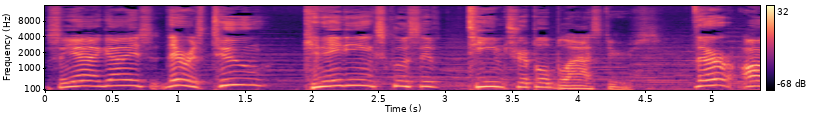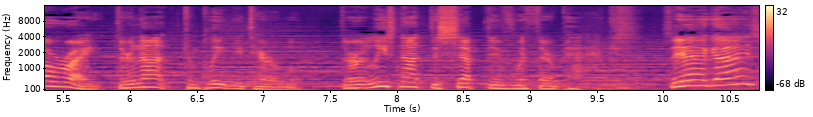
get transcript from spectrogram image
So yeah, guys, there is two Canadian exclusive Team Triple Blasters. They're alright. They're not completely terrible. They're at least not deceptive with their packs. So yeah, guys,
